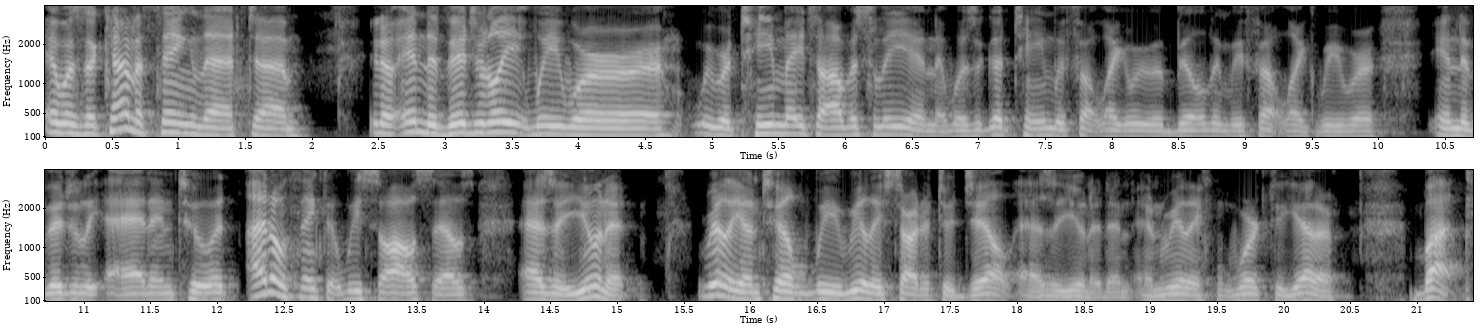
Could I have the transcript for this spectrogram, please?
it was the kind of thing that um, you know individually we were we were teammates obviously, and it was a good team. We felt like we were building. We felt like we were individually adding to it. I don't think that we saw ourselves as a unit really until we really started to gel as a unit and, and really work together. But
